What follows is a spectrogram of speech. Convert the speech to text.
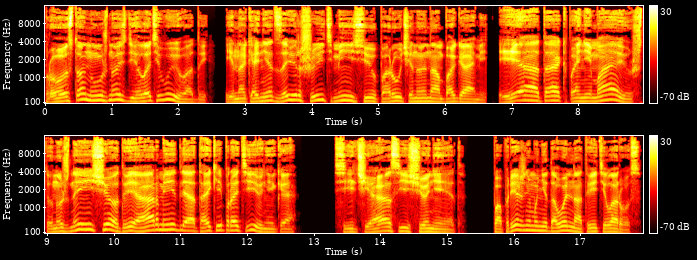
«Просто нужно сделать выводы и, наконец, завершить миссию, порученную нам богами. «Я так понимаю, что нужны еще две армии для атаки противника». «Сейчас еще нет», – по-прежнему недовольно ответил Рос.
